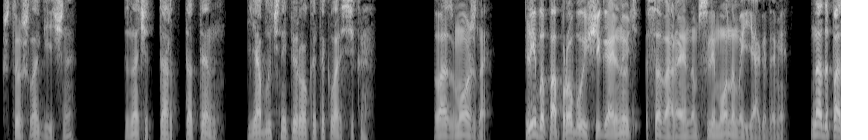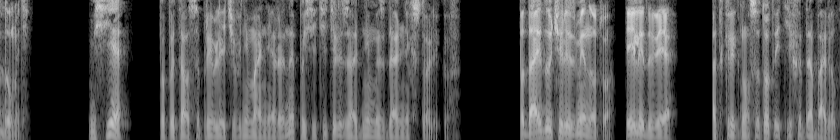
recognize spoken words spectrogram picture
Что ж, логично. Значит, тарт-татен, яблочный пирог – это классика. Возможно. Либо попробую щегольнуть савареном с лимоном и ягодами. Надо подумать. «Мсье!» – попытался привлечь внимание Рене посетитель за одним из дальних столиков. «Подойду через минуту. Или две», – откликнулся тот и тихо добавил.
